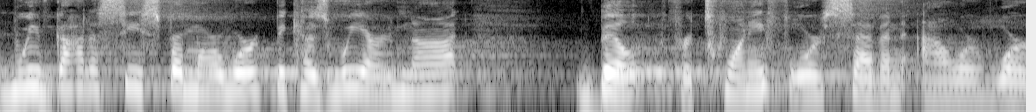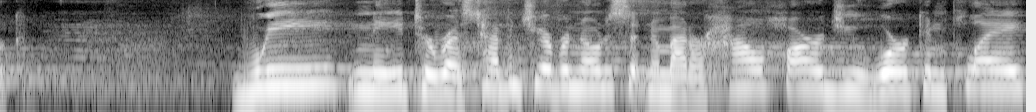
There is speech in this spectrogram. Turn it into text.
we've got to cease from our work because we are not built for 24 7 hour work. We need to rest. Haven't you ever noticed that no matter how hard you work and play,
